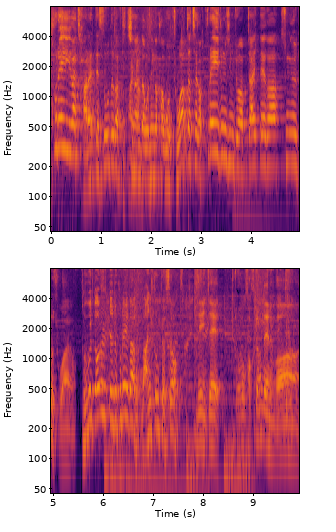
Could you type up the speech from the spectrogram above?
프레이가 잘할 때 소드가 빛이 난다고 생각하고 조합 자체가 프레이 중심 조합 짤 때가 승률도 좋아요. 이번 떨어질 때도 프레이가 많이 끊겼어. 근데 이제 조금 걱정되는 건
